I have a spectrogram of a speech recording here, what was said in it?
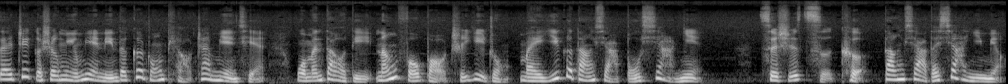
在这个生命面临的各种挑战面前，我们到底能否保持一种每一个当下不下念？此时此刻，当下的下一秒，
